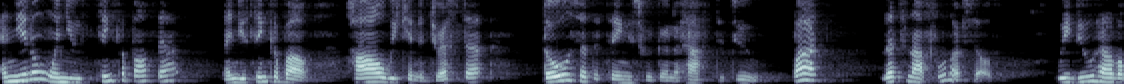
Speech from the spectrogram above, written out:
And you know, when you think about that, and you think about how we can address that, those are the things we're going to have to do. But let's not fool ourselves. We do have a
